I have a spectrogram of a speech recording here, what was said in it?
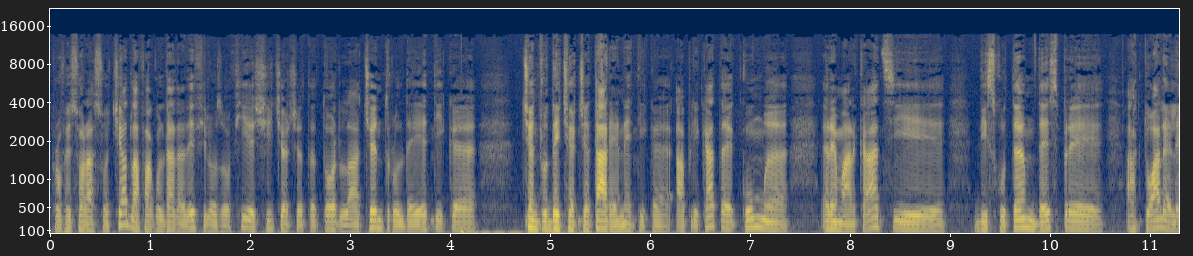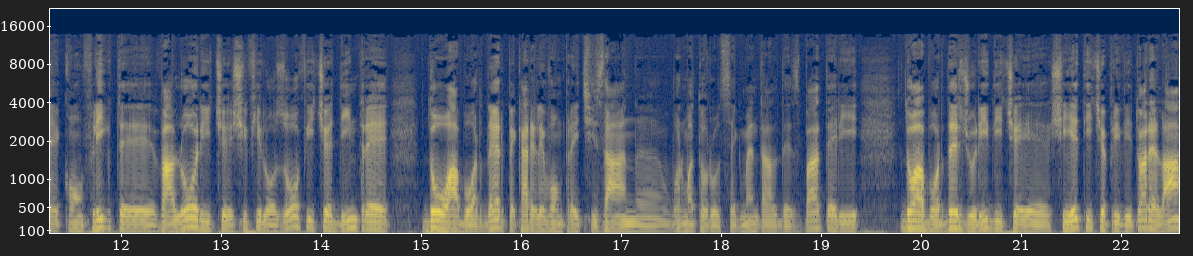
profesor asociat la Facultatea de Filozofie și cercetător la Centrul de Etică, Centrul de Cercetare în Etică Aplicată. Cum uh, remarcați, discutăm despre actualele conflicte valorice și filozofice dintre două abordări pe care le vom preciza în uh, următorul segment al dezbaterii, două abordări juridice și etice privitoare la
